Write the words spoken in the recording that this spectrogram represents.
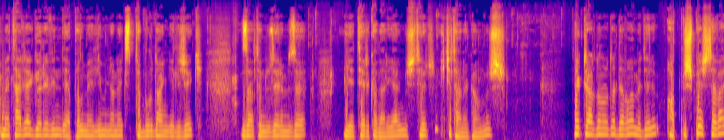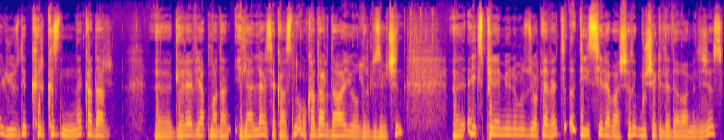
Materyal görevini de yapalım. 50 milyon exp de buradan gelecek. Zaten üzerimize yeteri kadar gelmiştir. İki tane kalmış. Tekrardan orada devam edelim. 65 level %40'ız ne kadar e, görev yapmadan ilerlersek aslında o kadar daha iyi olur bizim için. E, X premiumumuz yok. Evet DC ile başladık. Bu şekilde devam edeceğiz.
